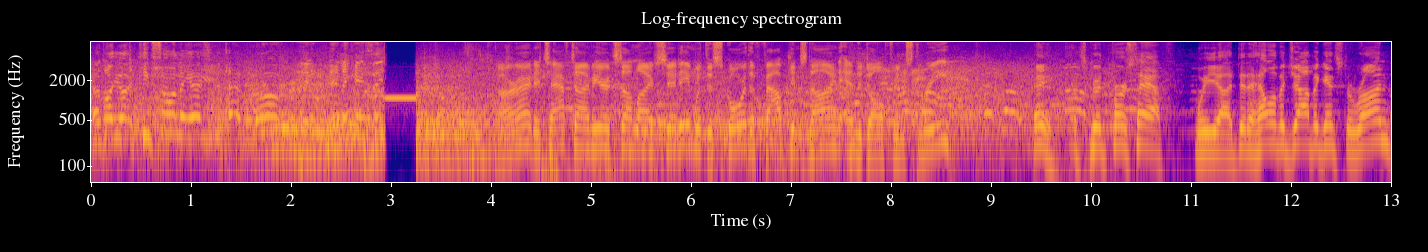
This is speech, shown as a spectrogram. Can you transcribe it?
That's all you gotta keep showing they ask you to tackle, dog. Then then they can't say All right, it's halftime here at Sun Life Stadium with the score, the Falcons 9 and the Dolphins 3. Hey, it's a good first half. We uh, did a hell of a job against the run,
